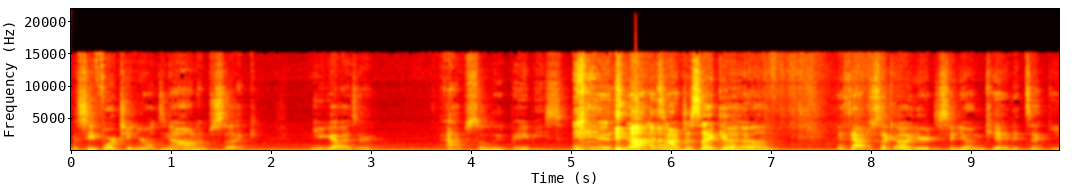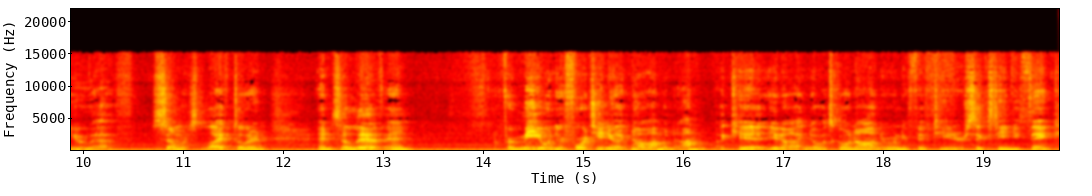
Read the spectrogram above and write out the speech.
I see 14 year olds now, and I'm just like, you guys are absolute babies. You know, it's not it's not just like a um, it's not just like oh you're just a young kid. It's like you have so much life to learn and to live and for me, when you're 14, you're like, no, I'm a, I'm a kid. You know, I know what's going on. Or when you're 15 or 16, you think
